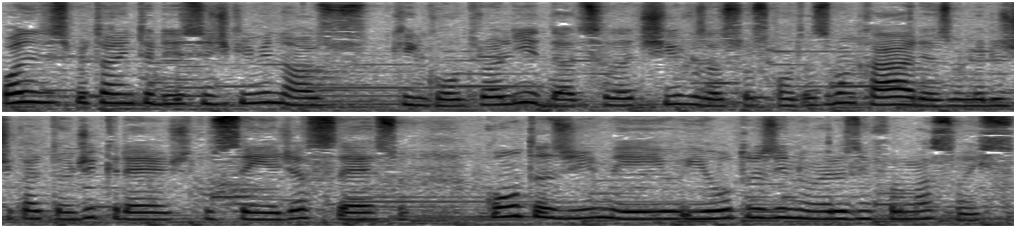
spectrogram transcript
podem despertar interesse de criminosos, que encontram ali dados relativos às suas contas bancárias, números de cartão de crédito, senha de acesso, contas de e-mail e outras inúmeras informações.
